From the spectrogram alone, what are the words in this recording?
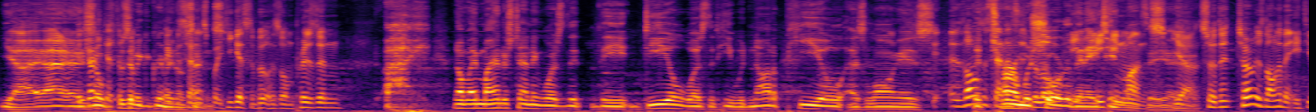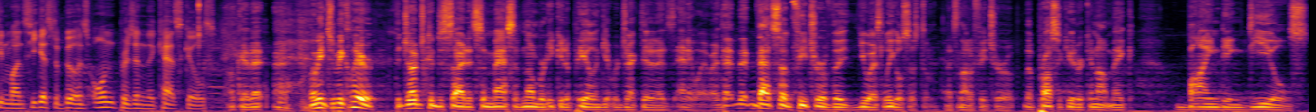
yeah, I, I, The there's no specific agreement on sentence, sentence. but he gets to build his own prison. No, my, my understanding was that the deal was that he would not appeal as long as, As long the as the sentence term was shorter eight- than 18, 18 months. Yeah, So the term is longer than 18 months. He gets to build his own prison in the Catskills. Okay, that. I mean, to be clear, the judge could decide it's some massive number he could appeal and get rejected, and it's anyway, right? That, that- that's a feature of the U.S. legal system. That's not a feature of the prosecutor cannot make binding deals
